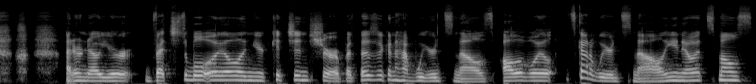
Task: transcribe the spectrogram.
I don't know, your vegetable oil in your kitchen, sure, but those are going to have weird smells. Olive oil, it's got a weird smell. You know, it smells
